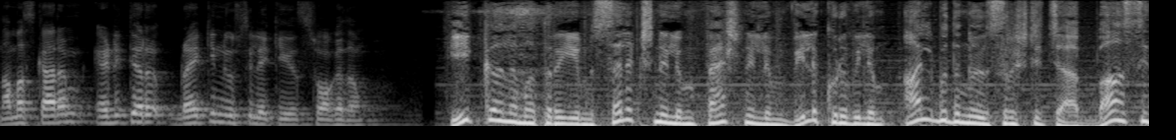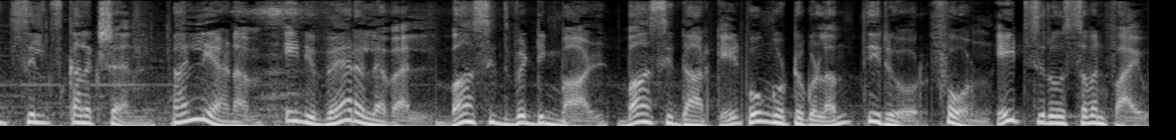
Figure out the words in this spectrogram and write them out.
നമസ്കാരം എഡിറ്റർ ബ്രേക്കിംഗ് ന്യൂസിലേക്ക് സ്വാഗതം. ഇക്കാലം അത്രയും സെലക്ഷനിലും ഫാഷനിലും വിലക്കുറവിലും അത്ഭുതങ്ങൾ സൃഷ്ടിച്ച ബാസിദ് സിൽക്സ് കളക്ഷൻ. കല്യാണം ഇനി വേറെ level. Basid wedding mall Basid arcade Poongottukulam Tirur. Phone eight zero seven five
